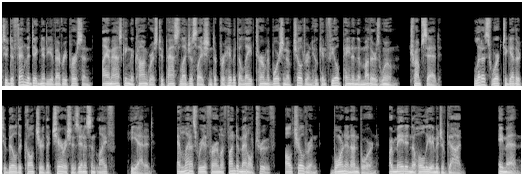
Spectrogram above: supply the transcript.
To defend the dignity of every person, I am asking the Congress to pass legislation to prohibit the late-term abortion of children who can feel pain in the mother's womb, Trump said. Let us work together to build a culture that cherishes innocent life, he added. And let us reaffirm a fundamental truth, all children, born and unborn, are made in the holy image of God. Amen.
